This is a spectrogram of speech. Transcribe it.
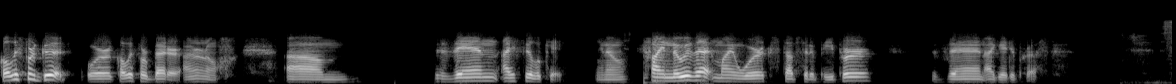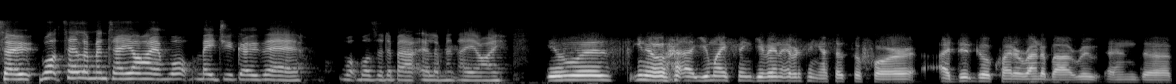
call it for good or call it for better, I don't know. Um, then I feel okay. You know, if I know that my work stops at a paper, then I get depressed. So, what's Element AI and what made you go there? What was it about Element AI? It was, you know, uh, you might think, given everything I said so far, I did go quite a roundabout route. And uh,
